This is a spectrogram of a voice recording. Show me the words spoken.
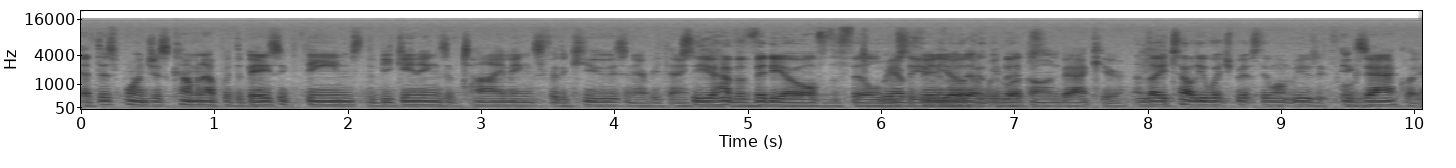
at this point, just coming up with the basic themes, the beginnings of timings for the cues and everything. So you have a video of the film. we have so a video that at we look on back here. And they tell you which bits they want music for. Exactly.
